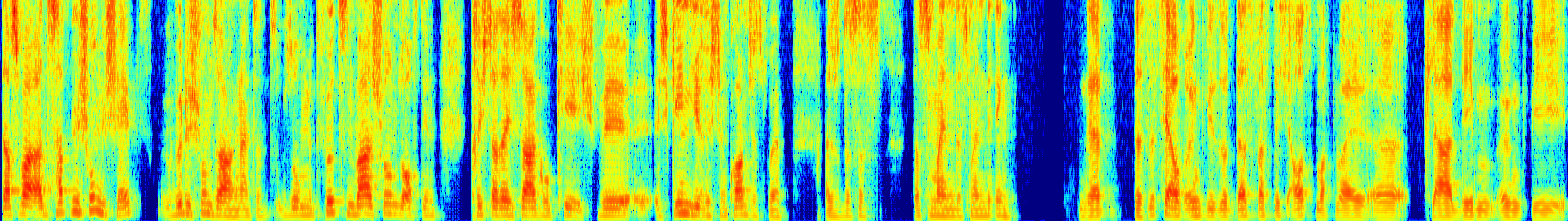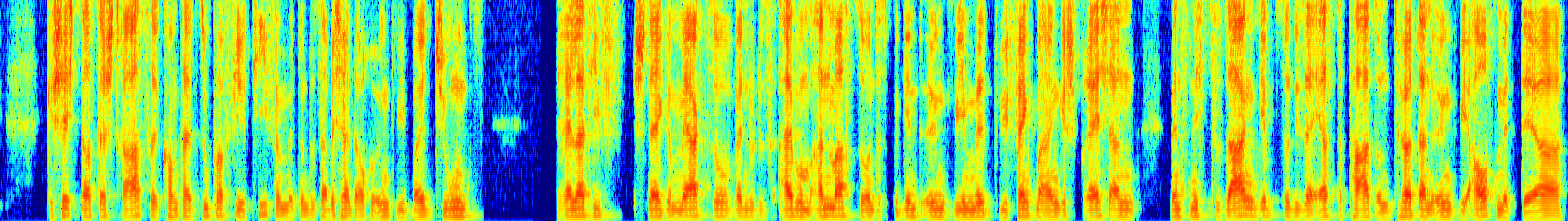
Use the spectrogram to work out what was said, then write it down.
das war, das hat mich schon geshaped, würde ich schon sagen. Alter. So mit 14 war ich schon so auf den Trichter, dass ich sage, okay, ich will, ich gehe in die Richtung Conscious Web. Also das ist, das ist mein, das ist mein Ding. Ja, das ist ja auch irgendwie so das, was dich ausmacht, weil äh, klar, neben irgendwie Geschichten aus der Straße kommt halt super viel Tiefe mit. Und das habe ich halt auch irgendwie bei Junes relativ schnell gemerkt, so wenn du das Album anmachst so und es beginnt irgendwie mit, wie fängt man ein Gespräch an, wenn es nichts zu sagen gibt, so dieser erste Part und hört dann irgendwie auf mit der,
